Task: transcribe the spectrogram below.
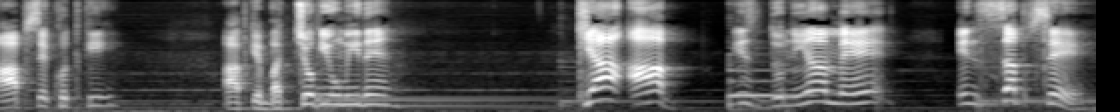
आपसे खुद की, आपके बच्चों की उम्मीदें। क्या आप इस दुनिया में इन सबसे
